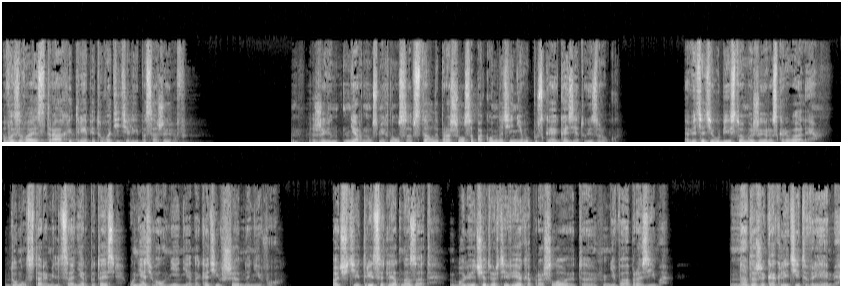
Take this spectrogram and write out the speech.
вызывая страх и трепет у водителей и пассажиров. Живин нервно усмехнулся, встал и прошелся по комнате, не выпуская газету из рук. «А ведь эти убийства мы же и раскрывали», — думал старый милиционер, пытаясь унять волнение, накатившее на него. «Почти 30 лет назад. Более четверти века прошло, это невообразимо. Надо же, как летит время.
